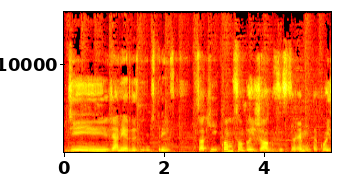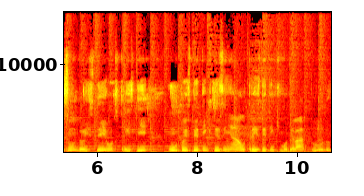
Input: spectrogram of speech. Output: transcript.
de janeiro de 2023. Só que como são dois jogos, é muita coisa, um 2D, outro 3D. O 2D tem que desenhar, o 3D tem que modelar tudo.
